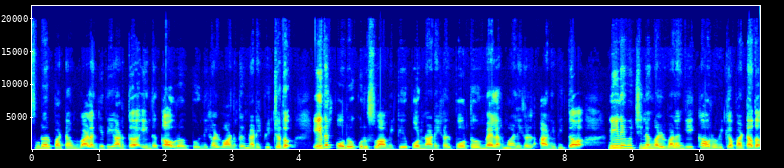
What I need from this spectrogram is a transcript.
சுடர் பட்டம் வழங்கியதை அடுத்து இந்த கௌரவிப்பு நிகழ்வானது நடைபெற்றது. இதன்போது குருசுவாமிக்கு பொன்னாடைகள் போர்த்து மலர் மாலைகள் அணிவித்து நினைவு சின்னங்கள் வழங்கி கௌரவிக்கப்பட்டது.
